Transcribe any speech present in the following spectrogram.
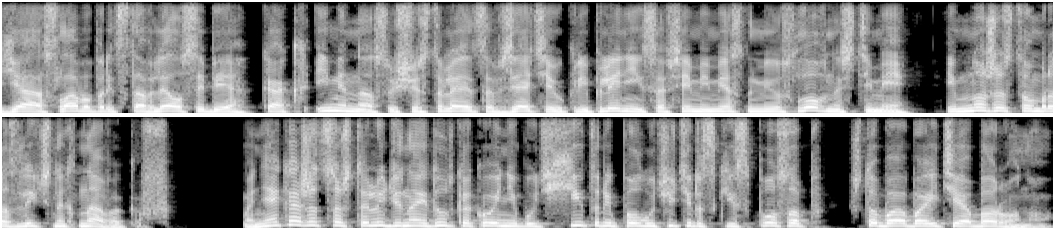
я слабо представлял себе, как именно осуществляется взятие укреплений со всеми местными условностями и множеством различных навыков. Мне кажется, что люди найдут какой-нибудь хитрый получительский способ, чтобы обойти оборону.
